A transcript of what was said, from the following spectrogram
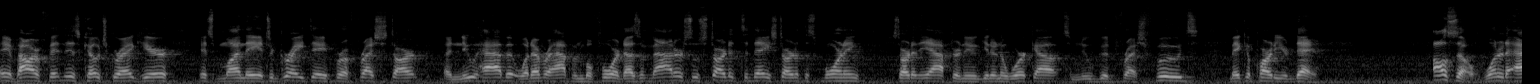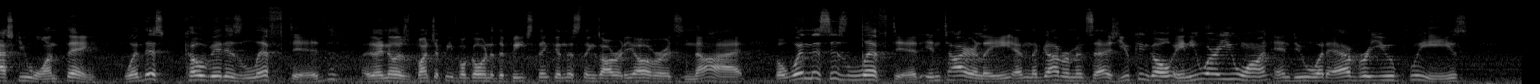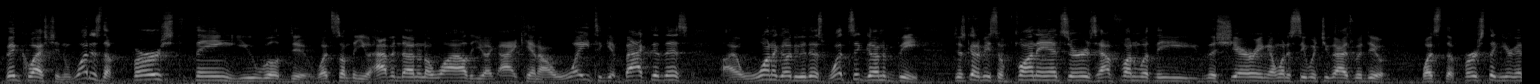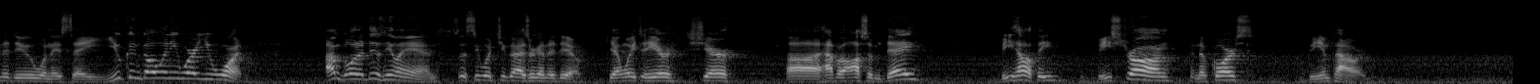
Hey, Empower Fitness, Coach Greg here. It's Monday. It's a great day for a fresh start, a new habit. Whatever happened before doesn't matter. So start it today, start it this morning, start it in the afternoon, get in a workout, some new good fresh foods, make it part of your day. Also, wanted to ask you one thing. When this COVID is lifted, I know there's a bunch of people going to the beach thinking this thing's already over. It's not. But when this is lifted entirely and the government says you can go anywhere you want and do whatever you please, big question what is the first thing you will do? What's something you haven't done in a while that you're like, I cannot wait to get back to this? I want to go do this. What's it going to be? Just going to be some fun answers. Have fun with the, the sharing. I want to see what you guys would do. What's the first thing you're going to do when they say you can go anywhere you want? I'm going to Disneyland. So see what you guys are going to do. Can't wait to hear, share. Uh, have an awesome day. Be healthy, be strong, and of course, be empowered.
